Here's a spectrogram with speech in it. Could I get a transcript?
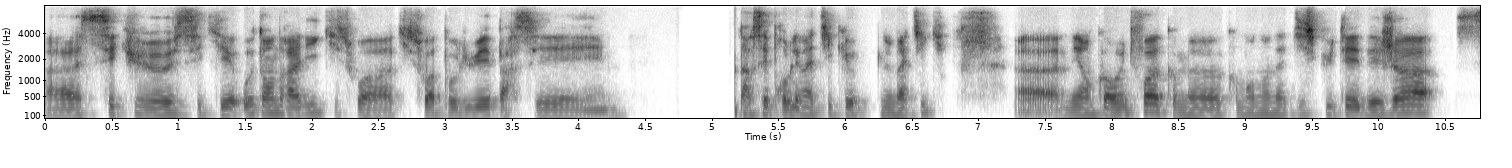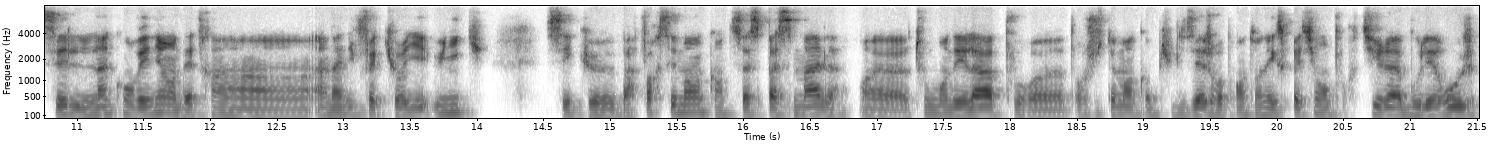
euh, c'est que c'est qu'il y ait autant de rallyes qui soient qui soient pollués par ces par ces problématiques pneumatiques. Euh, mais encore une fois, comme, euh, comme on en a discuté déjà, c'est l'inconvénient d'être un, un, manufacturier unique. C'est que bah forcément, quand ça se passe mal, tout le monde est là pour, pour justement, comme tu disais, je reprends ton expression, pour tirer à boulet rouge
